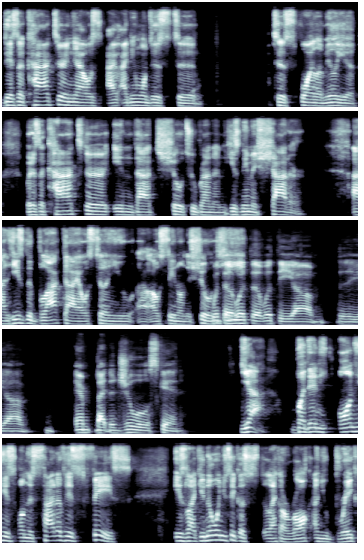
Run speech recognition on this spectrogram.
There's a character in there. I was I, I didn't want this to to spoil Amelia, but there's a character in that show too, Brandon. His name is Shatter, and he's the black guy I was telling you. Uh, I was seeing on the show. with the He- with the with the um the um like the jewel skin. Yeah, but then on his on the side of his face is like you know when you take a like a rock and you break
